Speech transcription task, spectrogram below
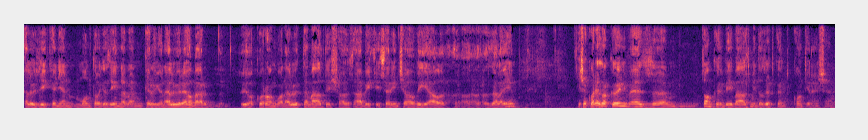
előzékenyen mondta, hogy az én nevem kerüljön előre, ha bár ő akkor rangban előttem állt, és az ABC szerint se a V áll az elején. És akkor ez a könyv, ez tankönyvé vált mind az öt kontinensen.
